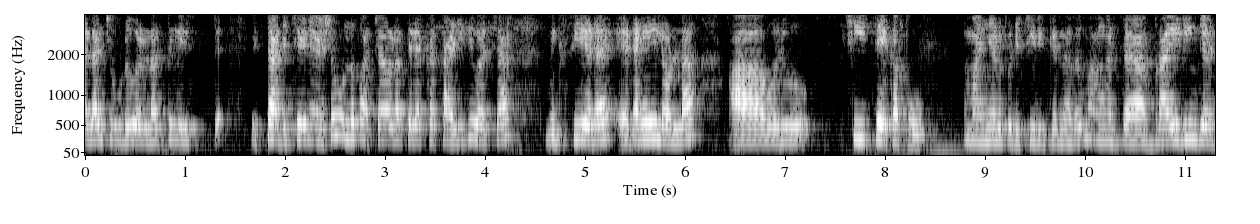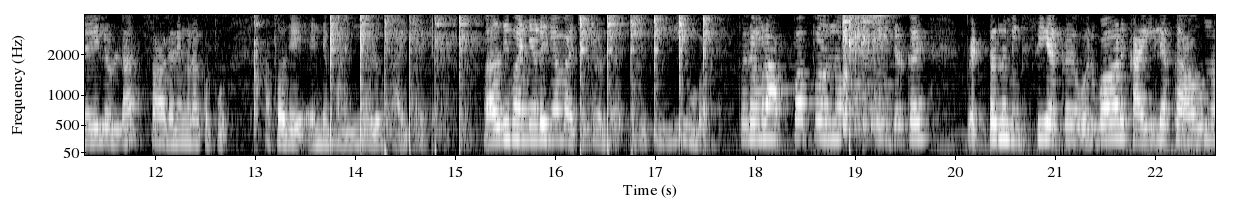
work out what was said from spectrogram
ഇളം ചൂടുവെള്ളത്തിൽ ഇട്ട് ഇട്ടടിച്ചതിന് ശേഷം ഒന്ന് പച്ചവെള്ളത്തിലൊക്കെ കഴുകി വെച്ചാൽ മിക്സിയുടെ ഇടയിലുള്ള ഒരു ചീത്തയൊക്കെ പോവും. മഞ്ഞൾ പിടിച്ചിരിക്കുന്നതും അങ്ങനത്തെ ബ്ലൈഡിന്റെ ഇടയിലുള്ള സാധനങ്ങളൊക്കെ പോകും അപ്പോൾ അത് എന്റെ മഞ്ഞളും ആയിക്കോട്ടെ. പകുതി മഞ്ഞൾ ഞാൻ വെച്ചിട്ടുണ്ട്. ഇത് തീരുമ്പോൾ ഇപ്പോൾ നമ്മൾ അപ്പം എന്ന് പറഞ്ഞാൽ ഇതൊക്കെ പെട്ടെന്ന് മിക്സിയൊക്കെ ഒരുപാട് കയ്യിലൊക്കെ ആവുന്ന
